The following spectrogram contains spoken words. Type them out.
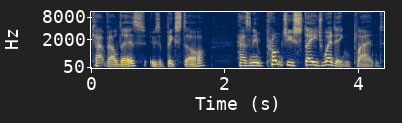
Kat Valdez, who's a big star, has an impromptu stage wedding planned,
